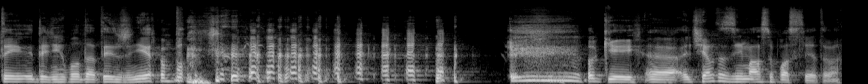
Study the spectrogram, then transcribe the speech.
Ты, ты для них был, да, ты инженером был. Окей. Э, чем ты занимался после этого?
